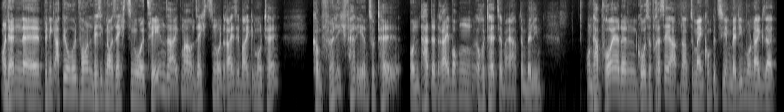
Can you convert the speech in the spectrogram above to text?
Und dann äh, bin ich abgeholt worden, weiß ich noch, 16.10 Uhr, sag ich mal, und 16.30 Uhr war ich im Hotel. komm völlig fertig ins Hotel und hatte drei Wochen Hotelzimmer gehabt in Berlin. Und habe vorher dann große Fresse gehabt und habe zu meinen Kumpels hier in Berlin wohnen und gesagt,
